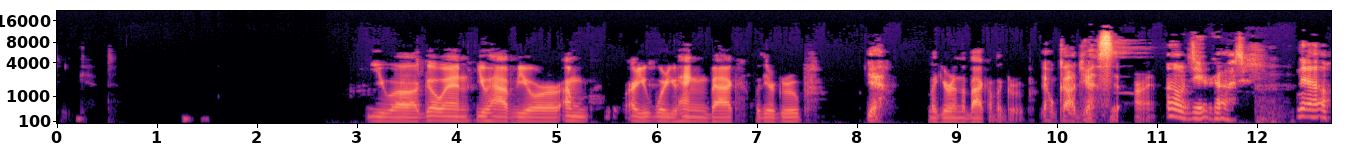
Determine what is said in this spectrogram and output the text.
Team Cat. You uh, go in. You have your. Um, are you? Were you hanging back with your group? Yeah. Like you're in the back of the group. Oh God, yes. All right. Oh dear God. No.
